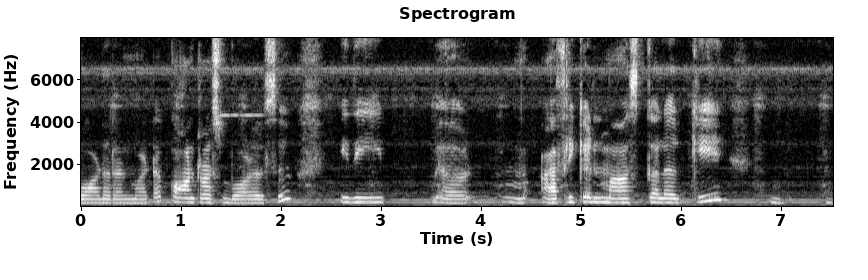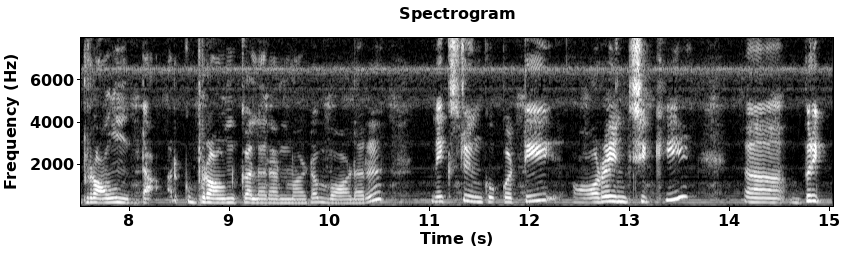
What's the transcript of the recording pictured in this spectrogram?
బార్డర్ అనమాట కాంట్రాస్ట్ బార్డర్స్ ఇది ఆఫ్రికన్ మాస్క్ కలర్కి బ్రౌన్ డార్క్ బ్రౌన్ కలర్ అనమాట బార్డర్ నెక్స్ట్ ఇంకొకటి ఆరెంజ్కి బ్రిక్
